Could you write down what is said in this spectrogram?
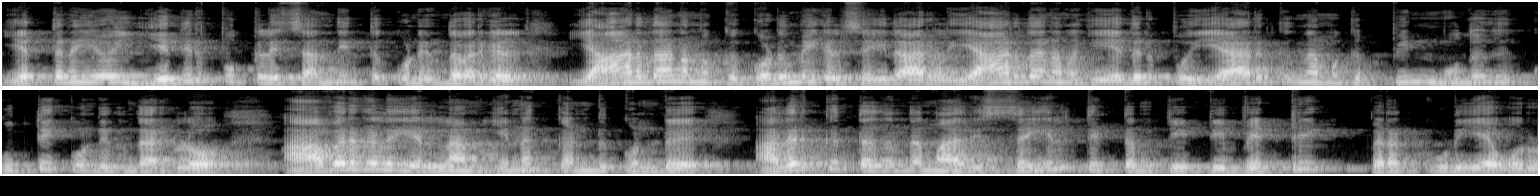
எத்தனையோ எதிர்ப்புகளை சந்தித்து கொண்டிருந்தவர்கள் யார்தான் நமக்கு கொடுமைகள் செய்தார்கள் யார் தான் நமக்கு எதிர்ப்பு யாருக்கு நமக்கு பின் முதுகு குத்தி கொண்டிருந்தார்களோ அவர்களை எல்லாம் இனக்கண்டு கொண்டு அதற்கு தகுந்த மாதிரி செயல் திட்டம் தீட்டி வெற்றி பெறக்கூடிய ஒரு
